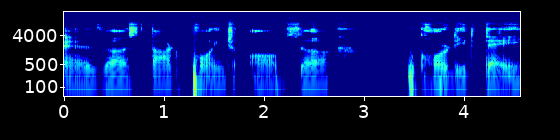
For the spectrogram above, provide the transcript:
as the start point of the recorded day.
